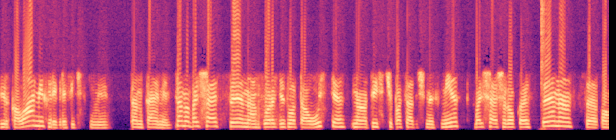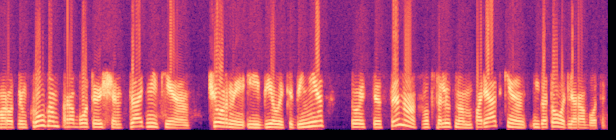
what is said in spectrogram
зеркалами, хореографическими станками. Самая большая сцена в городе Златоусте на тысячи посадочных мест. Большая широкая сцена с поворотным кругом работающим. Задники черный и белый кабинет То есть сцена в абсолютном порядке и готова для работы.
